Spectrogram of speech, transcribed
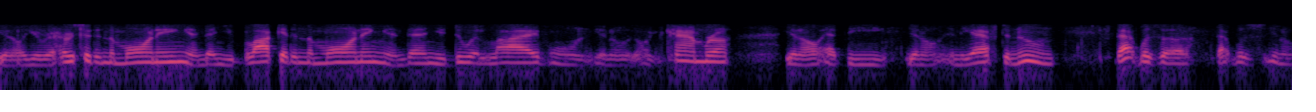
you know you rehearse it in the morning and then you block it in the morning and then you do it live on you know on camera you know at the you know in the afternoon that was uh that was you know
